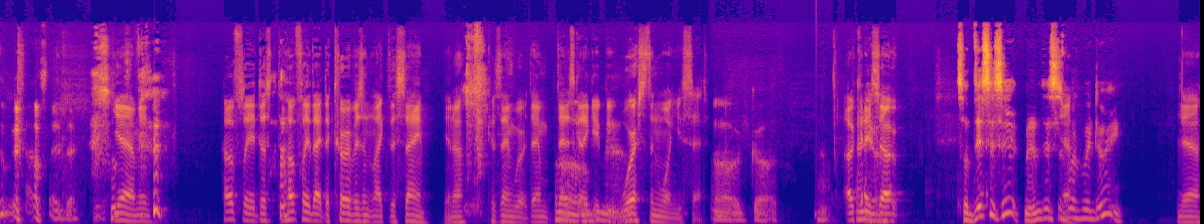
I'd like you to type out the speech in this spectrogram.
Yeah, I mean, hopefully it does. Hopefully, like the curve isn't like the same, you know, because then we're then then it's Oh, going to be worse than what you said. Oh God. Okay, Anyway. so So this is it, man. This is Yeah. what we're doing. yeah.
